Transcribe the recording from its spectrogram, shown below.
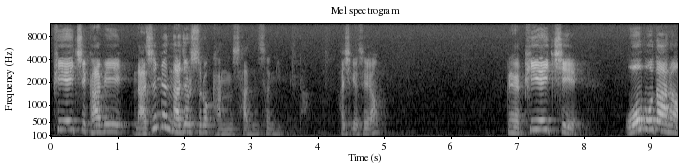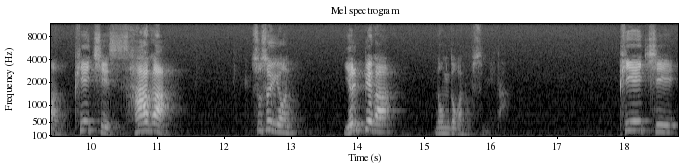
pH 값이 낮으면 낮을수록 강산성입니다. 아시겠어요? 그러니까 pH 5보다는 pH 4가 수소이온 10배가 농도가 높습니다. pH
